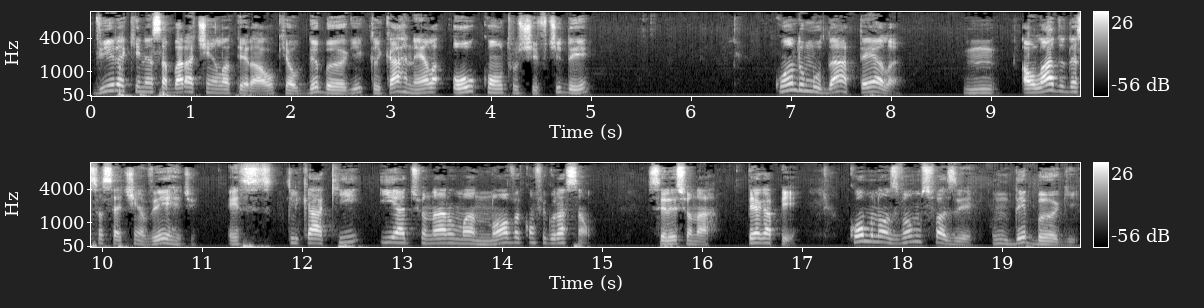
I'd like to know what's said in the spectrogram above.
vir aqui nessa baratinha lateral, que é o Debug, clicar nela ou Ctrl Shift D. Quando mudar a tela, ao lado dessa setinha verde, é clicar aqui e adicionar uma nova configuração. Selecionar PHP. Como nós vamos fazer um debug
